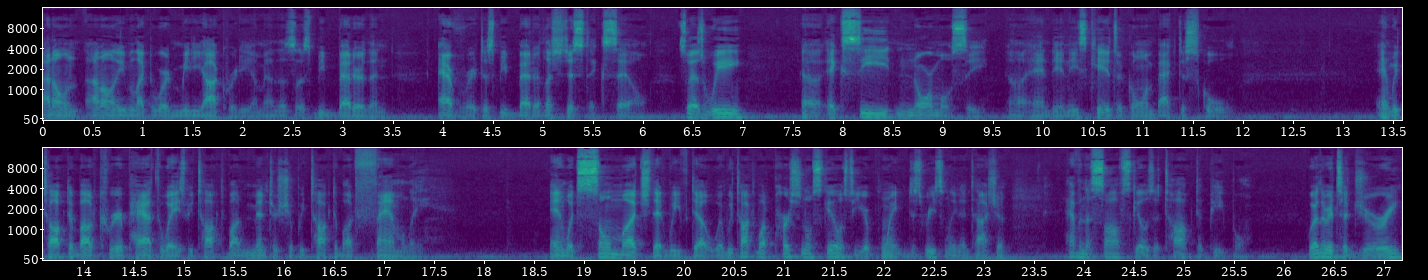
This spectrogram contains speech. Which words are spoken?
I don't I don't even like the word mediocrity. I mean, let's, let's be better than average. Let's be better. Let's just excel. So as we uh, exceed normalcy, uh, and these kids are going back to school, and we talked about career pathways, we talked about mentorship, we talked about family and with so much that we've dealt with. We talked about personal skills, to your point just recently, Natasha, having the soft skills to talk to people, whether it's a jury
